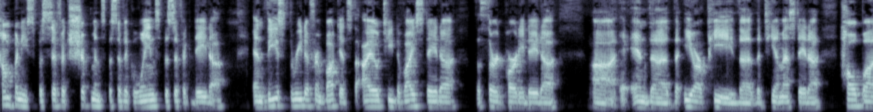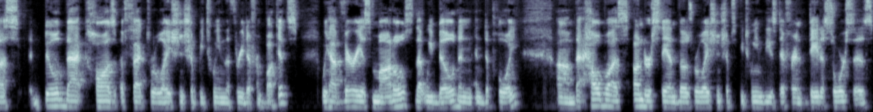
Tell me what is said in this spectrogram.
company specific, shipment specific, lane specific data. And these three different buckets the IoT device data, the third party data, uh, and the the ERP, the the TMS data help us build that cause effect relationship between the three different buckets. We have various models that we build and, and deploy um, that help us understand those relationships between these different data sources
